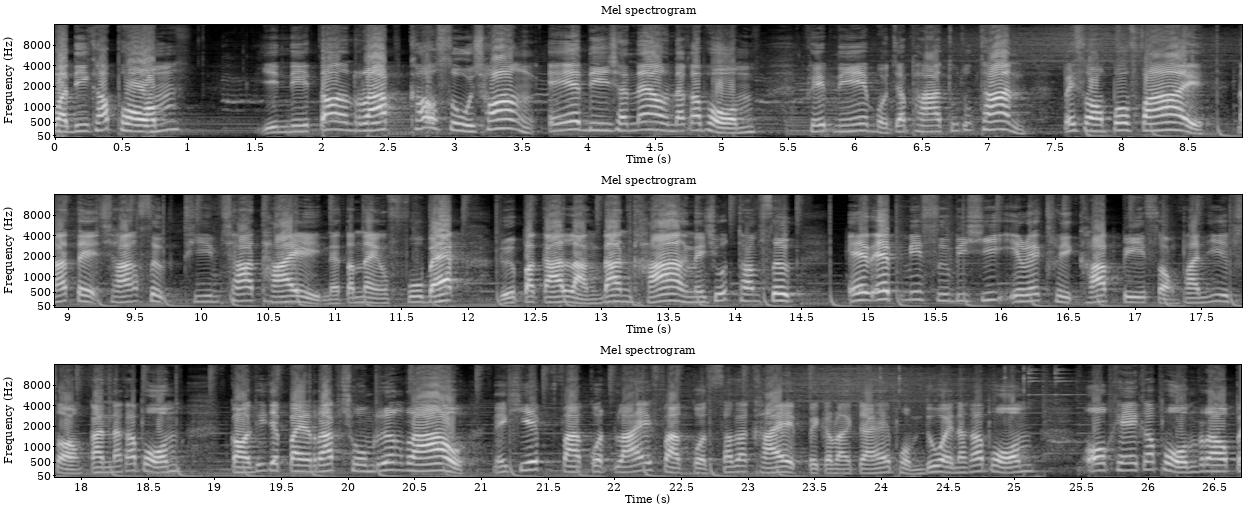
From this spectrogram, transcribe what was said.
วัสดีครับผม ยินดีต้อนรับเข้าสู่ช่อง AFD Channel นะครับผม คลิปนี้ผมจะพาทุกๆทท่าน ไปส่องโปรไฟล์นักเตะช้างศึกทีมชาติไทย ในตำแหน่ง fullback หรือประการหลังด้านข้างในชุดทำศึก FF Mitsubishi Electric ครับปี 2022 กันนะครับผม ก่อนที่จะไปรับชมเรื่องราว ในคลิปฝากกดไลค์ฝากกด Subscribe เป็นกำลังใจให้ผมด้วยนะครับผม โอเคครับผมเราไป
